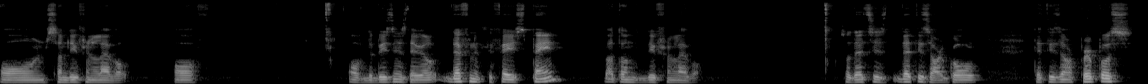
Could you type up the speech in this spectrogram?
on some different level of of the business. They will definitely face pain but on a different level so that is that is our goal. That is our purpose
